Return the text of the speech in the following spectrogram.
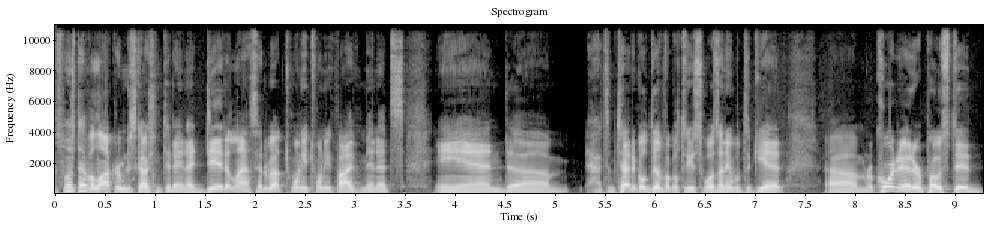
was supposed to have a locker room discussion today, and I did. It lasted about 20, 25 minutes, and um, had some technical difficulties, wasn't able to get it um, recorded or posted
